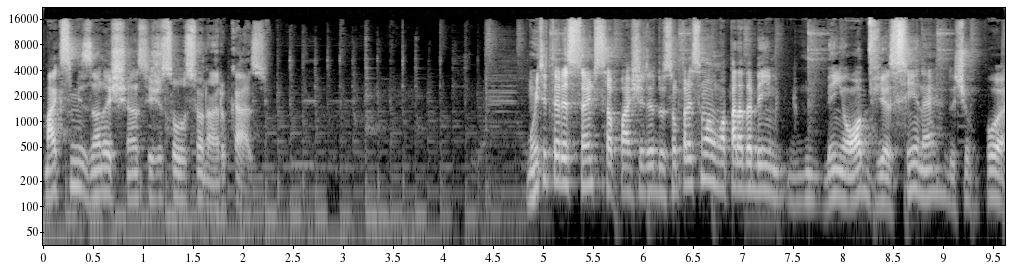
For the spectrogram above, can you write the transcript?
maximizando as chances de solucionar o caso. Muito interessante essa parte de dedução. Parece uma, uma parada bem, bem óbvia, assim, né? Do tipo, pô,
